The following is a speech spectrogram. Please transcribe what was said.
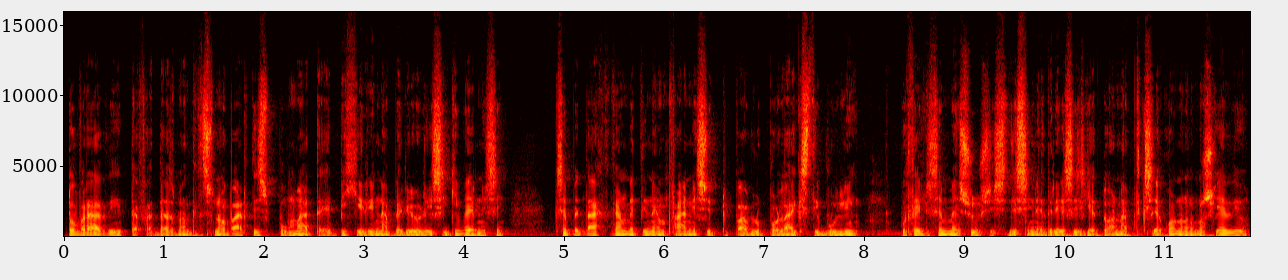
Το βράδυ, τα φαντάσματα της Νοβάρτης, που μάται επιχειρεί να περιορίσει η κυβέρνηση, ξεπετάχθηκαν με την εμφάνιση του Παύλου Πολάκη στη Βουλή, που θέλησε μεσούσει τη συνεδρίαση για το αναπτυξιακό νομοσχέδιο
